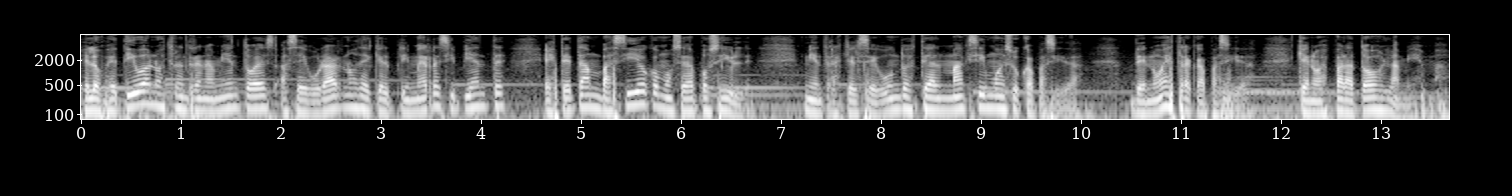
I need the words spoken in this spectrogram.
El objetivo de nuestro entrenamiento es asegurarnos de que el primer recipiente esté tan vacío como sea posible, mientras que el segundo esté al máximo de su capacidad, de nuestra capacidad, que no es para todos la misma.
